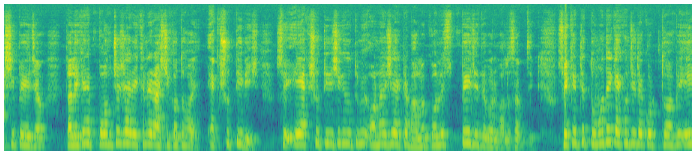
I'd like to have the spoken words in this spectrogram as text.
আশি পেয়ে যাও, তাহলে এখানে পঞ্চাশ আর এখানে রাশি কত হয়? একশো তিরিশ। সো এই একশো তিরিশে কিন্তু তুমি অনায়াসে একটা ভালো কলেজ পেয়ে যেতে পারো, ভালো সাবজেক্ট সেক্ষেত্রে তোমাদেরকে এখন যেটা করতে হবে, এই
